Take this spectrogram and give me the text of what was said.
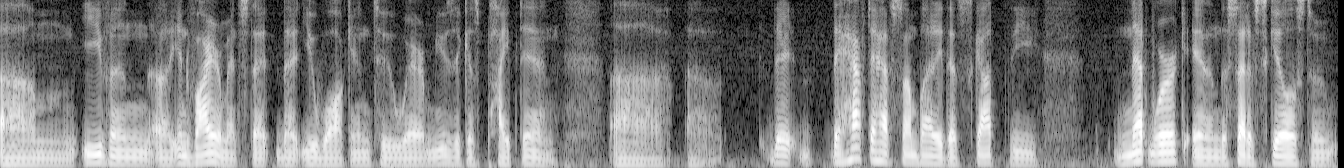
um, even uh, environments that, that you walk into where music is piped in. Uh, uh they, they have to have somebody that's got the network and the set of skills to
